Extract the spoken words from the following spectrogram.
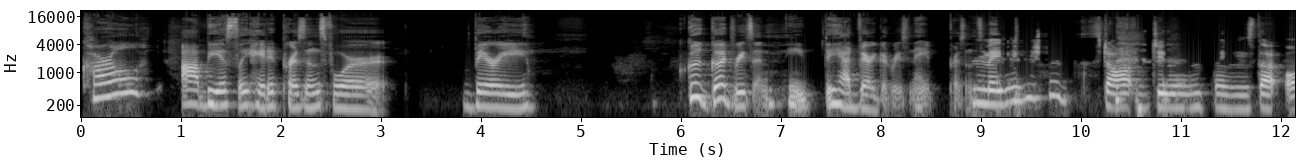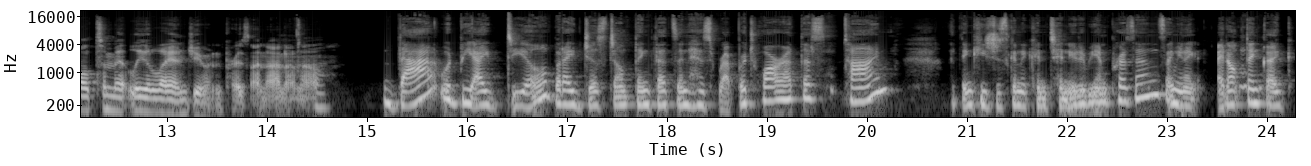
Carl obviously hated prisons for very good good reason. He he had very good reason to hate prisons. Maybe he should stop doing things that ultimately land you in prison. I don't know. That would be ideal, but I just don't think that's in his repertoire at this time. I think he's just going to continue to be in prisons. I mean, I, I don't think like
